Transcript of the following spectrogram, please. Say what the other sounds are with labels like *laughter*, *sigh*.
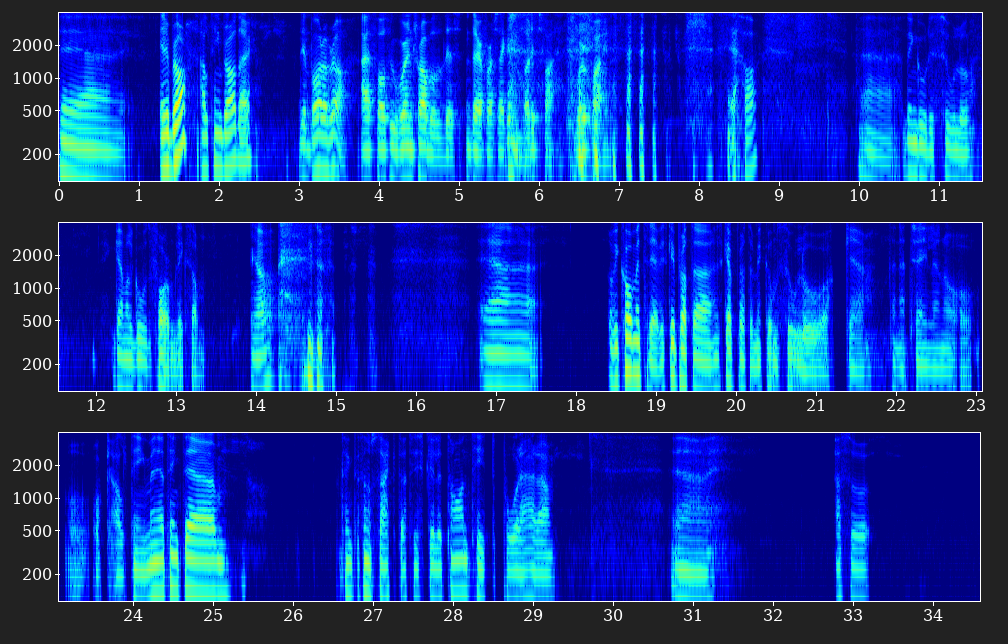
Eh, är det bra? Allting bra där? Det är bara bra. I thought we were in trouble this, there for a second, but it's fine. We're fine. *laughs* ja. Eh, den gode solo. Gammal god form liksom. Ja. *laughs* Eh, och vi kommer till det. Vi ska ju prata, vi ska prata mycket om solo och eh, den här trailern och, och, och allting. Men jag tänkte, eh, tänkte som sagt att vi skulle ta en titt på det här eh, Alltså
